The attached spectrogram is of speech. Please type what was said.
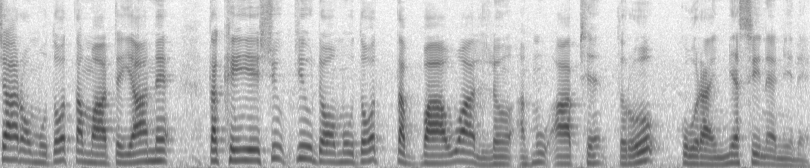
ကြားတော်မူသောတမန်တရားနဲ့သခင်ယေရှုပြုတော်မူသောတဘာဝလွန်အမှုအပြင်သူတို့ကိုယ်တိုင်မျက်စိနဲ့မြင်တယ်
